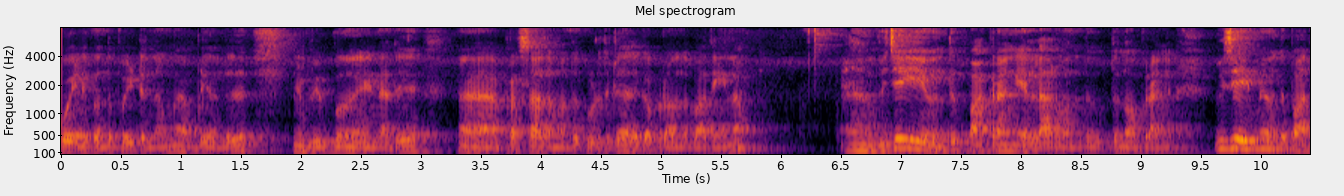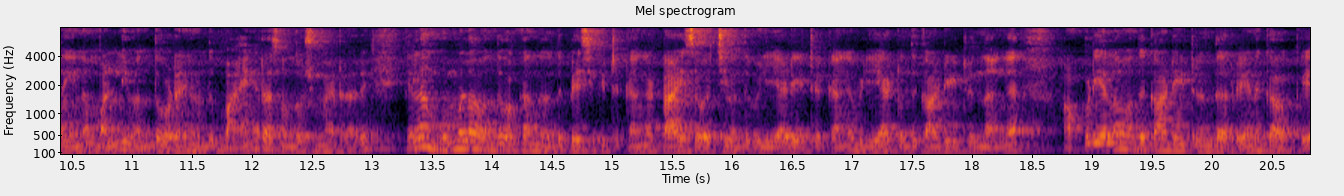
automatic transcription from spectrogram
கோயிலுக்கு வந்து போயிட்டு இருந்தவங்க அப்படியே வந்து விபு என்னது பிரசாதம் வந்து கொடுத்துட்டு அதுக்கப்புறம் வந்து பார்த்திங்கன்னா விஜயை வந்து பார்க்குறாங்க எல்லாரும் வந்து உத்து நோக்குறாங்க. விஜயுமே வந்து பார்த்தீங்கன்னா மல்லி வந்த உடனே வந்து பயங்கர சந்தோஷமாகிடுறாரு எல்லாம் கும்பலாக வந்து உட்காந்து வந்து பேசிக்கிட்டு இருக்காங்க. டாய்ஸை வச்சு வந்து விளையாடிட்டு இருக்காங்க. விளையாட்டு வந்து காட்டிக்கிட்டு இருந்தாங்க. அப்படியெல்லாம் வந்து காட்டிகிட்டு இருந்த ரேணுகாவுக்கு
